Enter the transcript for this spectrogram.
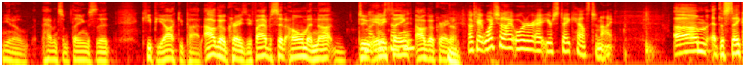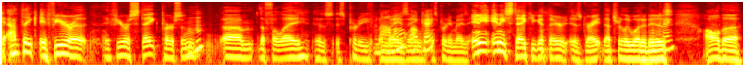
you know, having some things that keep you occupied. I'll go crazy. If I have to sit at home and not do Not anything, something? I'll go crazy. Okay, what should I order at your steakhouse tonight? Um, at the steak, I think if you're a if you're a steak person, um, the fillet is, is pretty Mm-hmm. Phenomenal, amazing. okay. It's pretty amazing. Any any steak you get there is great. That's really what it is. Okay. All the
